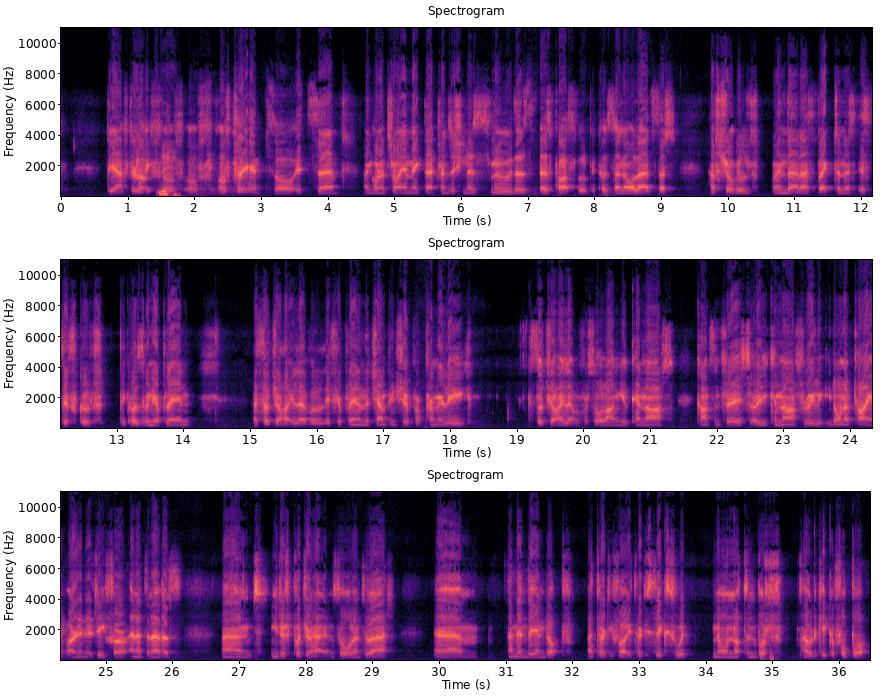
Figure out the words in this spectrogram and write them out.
the afterlife Yeah. of, of, of playing. So it's um, I'm going to try and make that transition as smooth as, as possible because I know lads that have struggled in that aspect and it's, it's difficult because when you're playing at such a high level, if you're playing in the Championship or Premier League, such a high level for so long, you cannot concentrate or you cannot really, you don't have time or energy for anything else. And you just put your heart and soul into that. Um, and then they end up at 35, 36 with knowing nothing but how to kick a football.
